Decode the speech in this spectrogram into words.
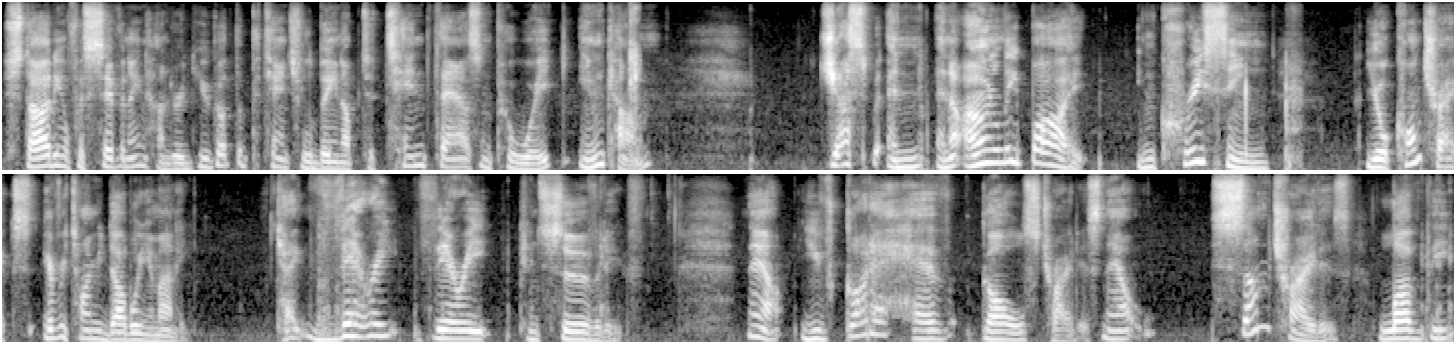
starting off with 1700 you've got the potential of being up to 10,000 per week income just and and only by increasing your contracts every time you double your money. Okay very very conservative. Now you've got to have goals traders. Now some traders love the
